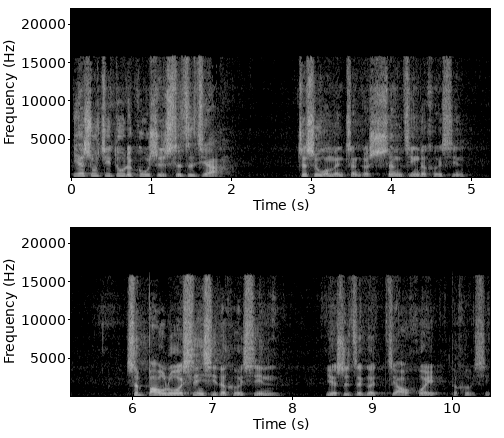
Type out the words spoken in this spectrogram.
耶稣基督的故事，十字架，这是我们整个圣经的核心，是保罗信息的核心。也是这个教会的核心。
